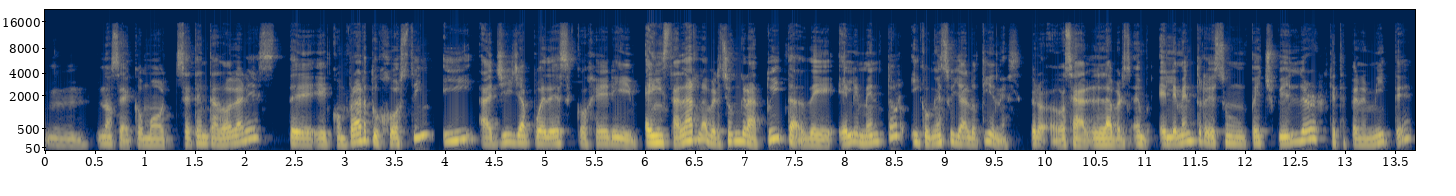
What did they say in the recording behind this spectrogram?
Mm, no sé, como 70 dólares, eh, comprar tu hosting y allí ya puedes coger y, e instalar la versión gratuita de Elementor y con eso ya lo tienes. Pero, o sea, la em, Elementor es un page builder que te permite,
